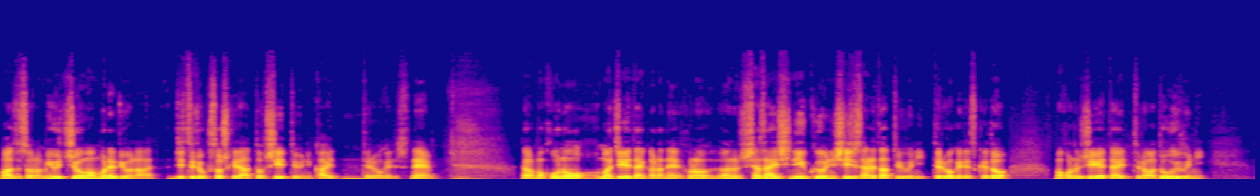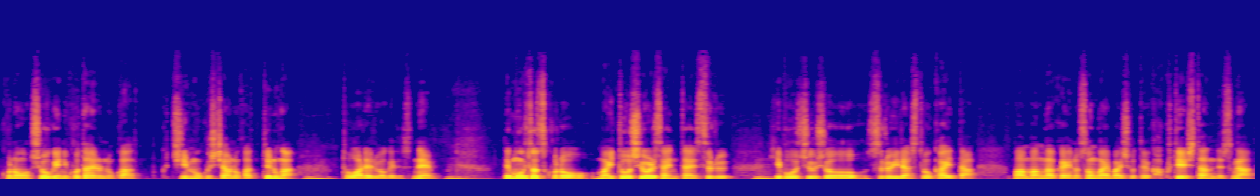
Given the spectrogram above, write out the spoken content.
まずその身内を守れるような実力組織であってほしいというふうに書いてるわけですね。だからまあこの、まあ、自衛隊からねこのあの謝罪しに行くように指示されたというふうに言ってるわけですけど、まあ、この自衛隊っていうのはどういうふうにこの証言に答えるのか沈黙しちゃうのかっていうのが問われるわけですね。でもう一つこの、まあ、伊藤詩織さんに対する誹謗中傷するイラストを描いた、まあ、漫画界の損害賠償というのが確定したんですが、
